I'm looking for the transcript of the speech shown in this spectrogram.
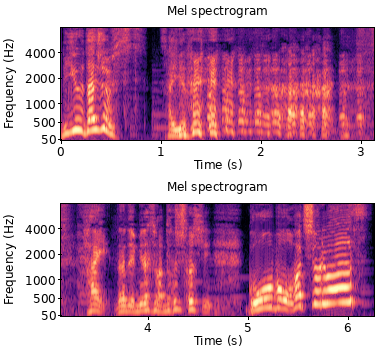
理由大丈夫です。最悪。はい。なので皆様、どしどし、ご応募お待ちしております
